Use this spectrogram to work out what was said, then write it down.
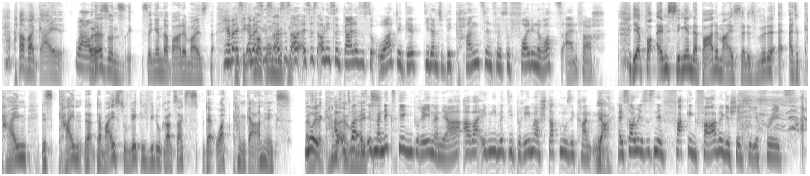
aber geil. Wow. Oder so ein singender Bademeister. Ja, aber, es, aber es, ist, es, ist auch, es ist auch nicht so geil, dass es so Orte gibt, die dann so bekannt sind für so voll den Rotz einfach. Ja, vor allem singender Bademeister, das würde, also kein, das kein, da, da weißt du wirklich, wie du gerade sagst, der Ort kann gar nichts. Also Null. der kann aber einfach nichts. Ich meine nichts gegen Bremen, ja, aber irgendwie mit die Bremer Stadtmusikanten. Ja. Hey, sorry, das ist eine fucking Fabelgeschichte, ihr Freaks.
